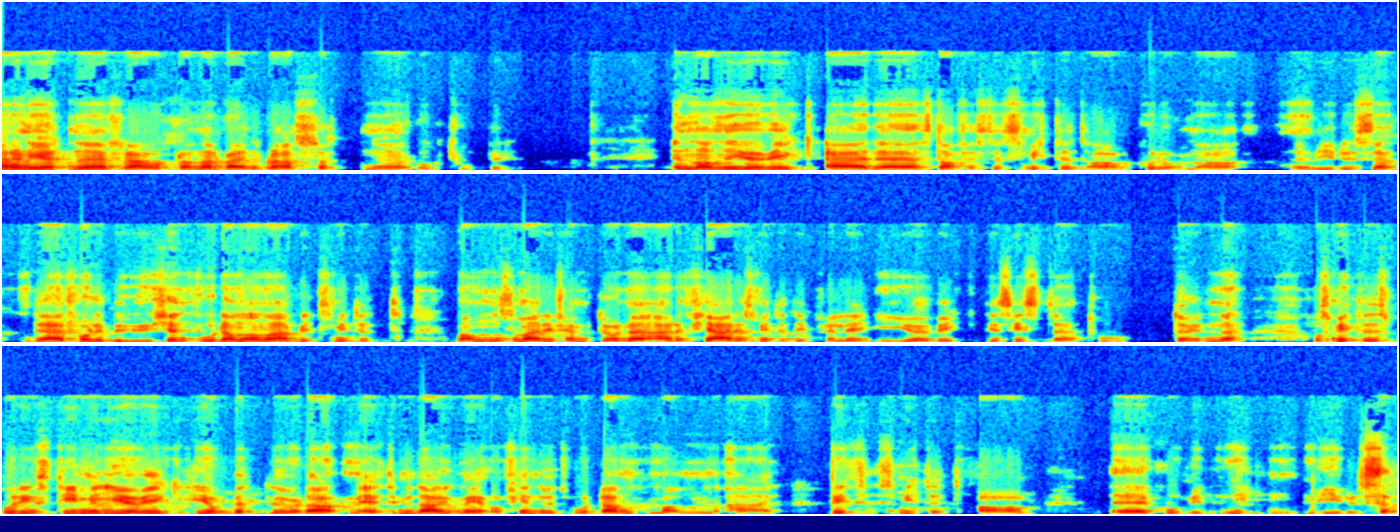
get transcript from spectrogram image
Her er nyhetene fra Oppland Arbeiderblad 17.10. En mann i Gjøvik er eh, stadfestet smittet av koronaviruset. Det er foreløpig ukjent hvordan han er blitt smittet. Mannen som er i 50-årene er det fjerde smittetilfellet i Gjøvik de siste to døgnene. Og Smittesporingsteamet i Gjøvik jobbet lørdag ettermiddag med å finne ut hvordan mannen er blitt smittet av Eh, covid-19-viruset.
